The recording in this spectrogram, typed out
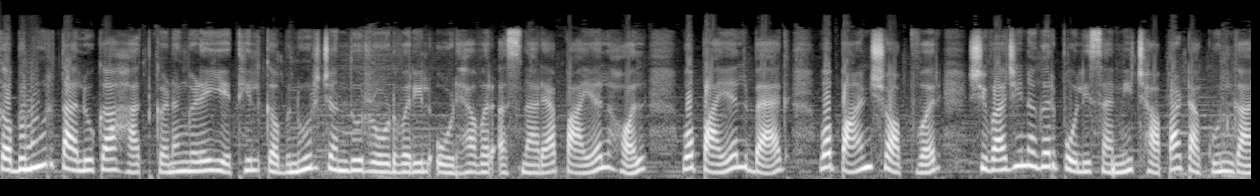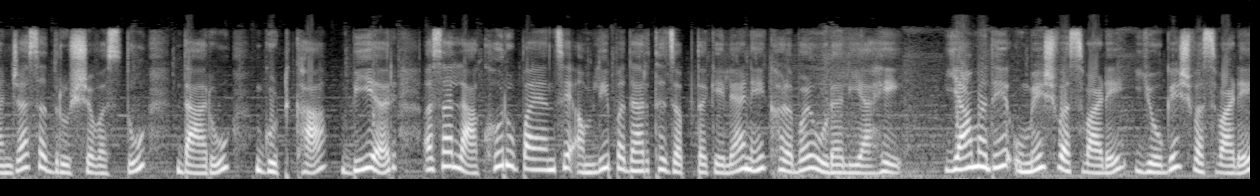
कबनूर तालुका हातकणंगळे येथील कबनूर चंदूर रोडवरील ओढ्यावर असणाऱ्या पायल हॉल व पायल बॅग व पान शॉपवर शिवाजीनगर पोलिसांनी छापा टाकून गांजा सदृश्य वस्तू दारू गुटखा बियर असा लाखो रुपयांचे अंमली पदार्थ जप्त केल्याने खळबळ उडाली आहे. यामध्ये उमेश वसवाडे योगेश वसवाडे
